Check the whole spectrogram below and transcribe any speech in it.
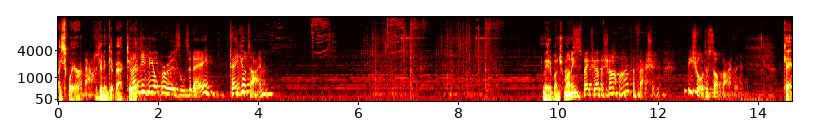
I swear, about. we're gonna get back to it. Plenty for your perusal today. Take your time. Made a bunch of money. Suspect you have a sharp eye for fashion. Be sure to stop by when Okay.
